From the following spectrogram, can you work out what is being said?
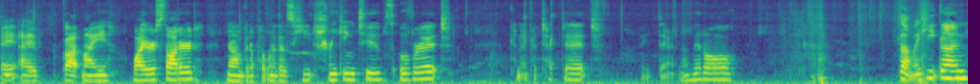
Okay, I've got my wire soldered. Now I'm gonna put one of those heat shrinking tubes over it. Can I protect it? There in the middle. Got my heat gun.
